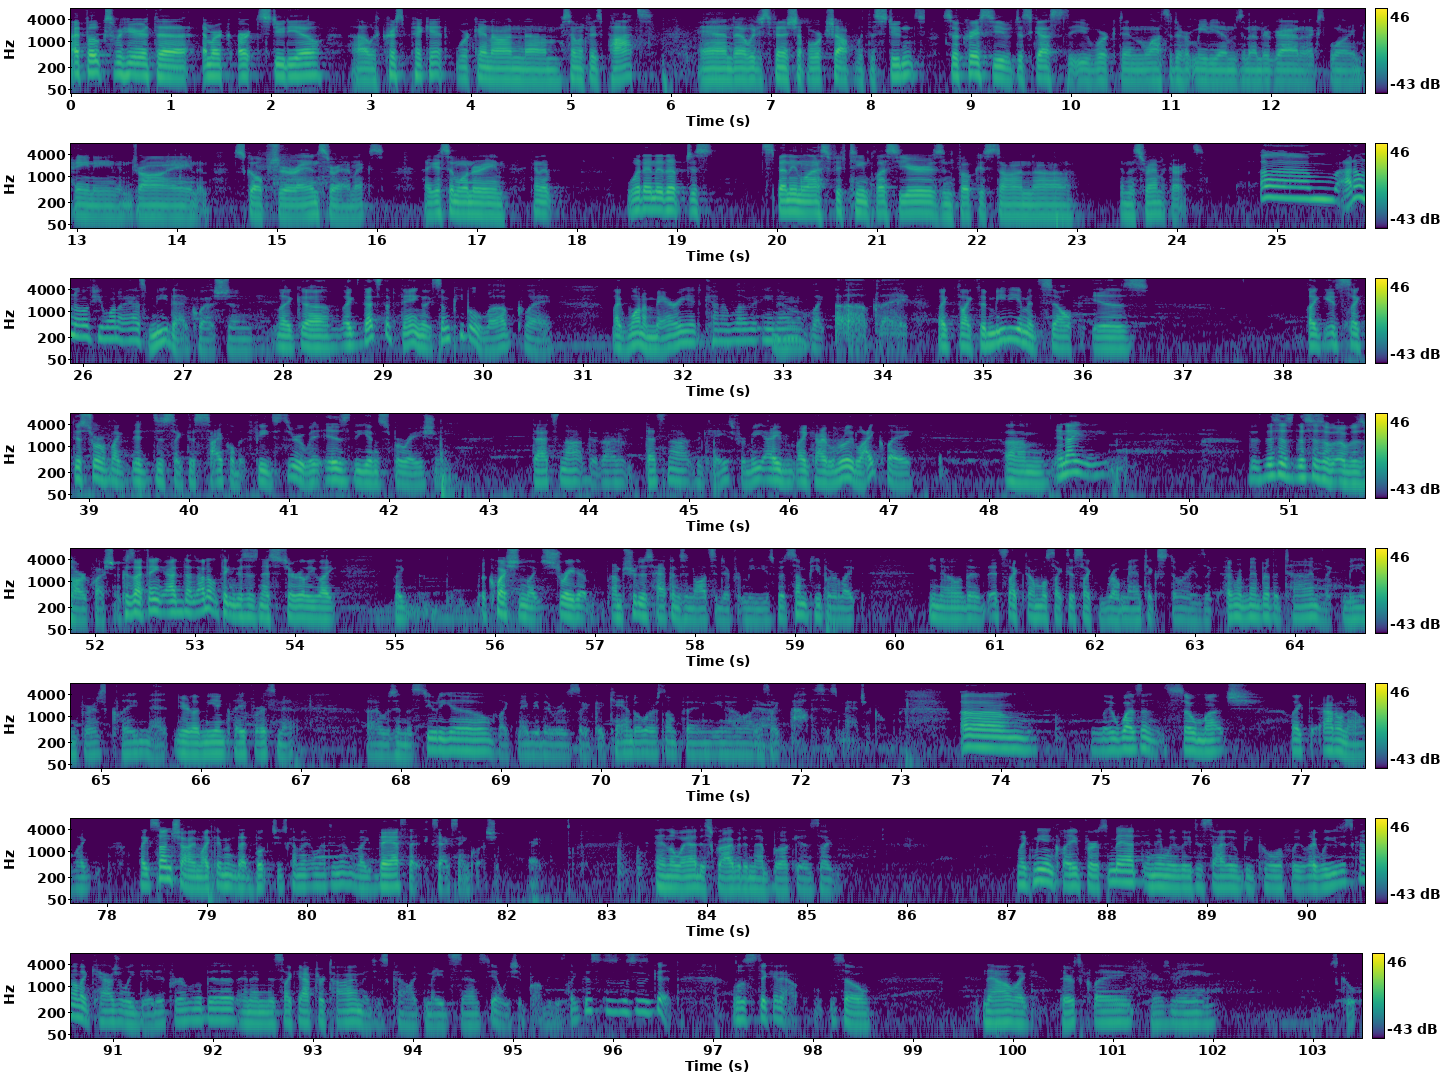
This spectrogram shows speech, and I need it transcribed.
Hi, folks. We're here at the Emerick Art Studio uh, with Chris Pickett working on um, some of his pots. And uh, we just finished up a workshop with the students. So, Chris, you've discussed that you've worked in lots of different mediums in undergrad and exploring painting and drawing and sculpture and ceramics. I guess I'm wondering kind of what ended up just spending the last 15 plus years and focused on uh, in the ceramic arts? Um, I don't know if you want to ask me that question. Like, uh, like that's the thing. Like, some people love clay, like want to marry it, kind of love it. You know, mm-hmm. like oh clay. Like, like the medium itself is like it's like this sort of like it's just like this cycle that feeds through. It is the inspiration. That's not that. That's not the case for me. I like. I really like clay, um, and I this is this is a, a bizarre question because I think I, I, don't think this is necessarily like like a question like straight up. I'm sure this happens in lots of different medias, but some people are like, you know, the, it's like almost like this like romantic story. It's like I remember the time like me and first Clay met. You know, like me and Clay first met. I was in the studio, like maybe there was like a candle or something, you know. And yeah. it's like, oh, this is magical. Um, it wasn't so much like the, I don't know, like like Sunshine, like I mean, that book she's coming out with, you know, like they asked that exact same question. And the way I describe it in that book is like, like me and Clay first met, and then we decided it would be cool if we like we just kind of like casually dated for a little bit, and then it's like after time, it just kind of like made sense. Yeah, we should probably just like this is this is good. We'll just stick it out. So now like there's Clay, there's me. It's cool.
